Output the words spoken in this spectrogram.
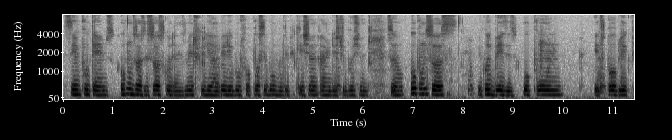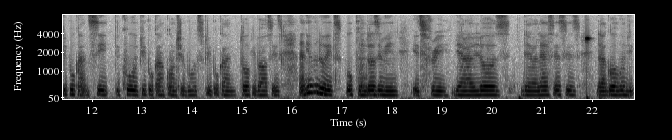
simple terms, open source is source code that is made freely available for possible modification and redistribution. So open source, the code base is open, it's public. People can see the code. People can contribute. People can talk about it. And even though it's open doesn't mean it's free. There are laws there are licenses that govern the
